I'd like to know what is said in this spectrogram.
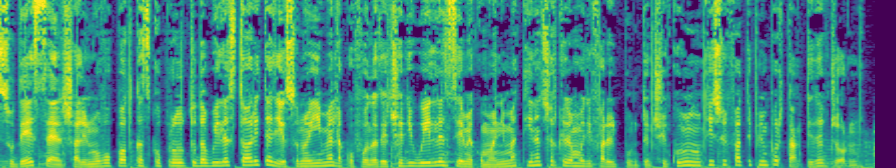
su The Essential, il nuovo podcast coprodotto da Will e Storytel. Io sono Ime, la cofondatrice di Will. Insieme, come ogni mattina, cercheremo di fare il punto in 5 minuti sui fatti più importanti del giorno.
